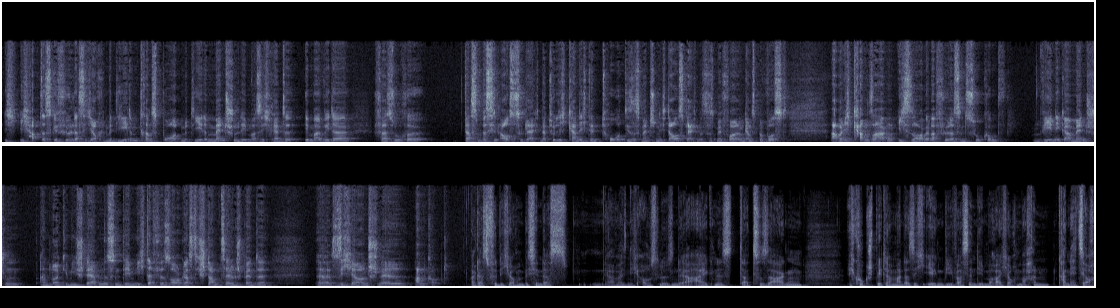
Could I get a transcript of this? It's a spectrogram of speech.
ich, ich habe das Gefühl, dass ich auch mit jedem Transport, mit jedem Menschenleben, was ich rette, immer wieder versuche, das ein bisschen auszugleichen. Natürlich kann ich den Tod dieses Menschen nicht ausgleichen, das ist mir voll und ganz bewusst. Aber ich kann sagen, ich sorge dafür, dass in Zukunft weniger Menschen an Leukämie sterben müssen, indem ich dafür sorge, dass die Stammzellenspende äh, sicher und schnell ankommt. War das für dich auch ein bisschen das, ja, weiß nicht, auslösende Ereignis, da zu sagen, ich gucke später mal, dass ich irgendwie was in dem Bereich auch machen kann? Hätte sie auch,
